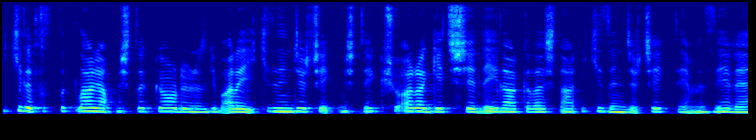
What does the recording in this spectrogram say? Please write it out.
ikili fıstıklar yapmıştık. Gördüğünüz gibi araya iki zincir çekmiştik. Şu ara geçişe değil arkadaşlar. iki zincir çektiğimiz yere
